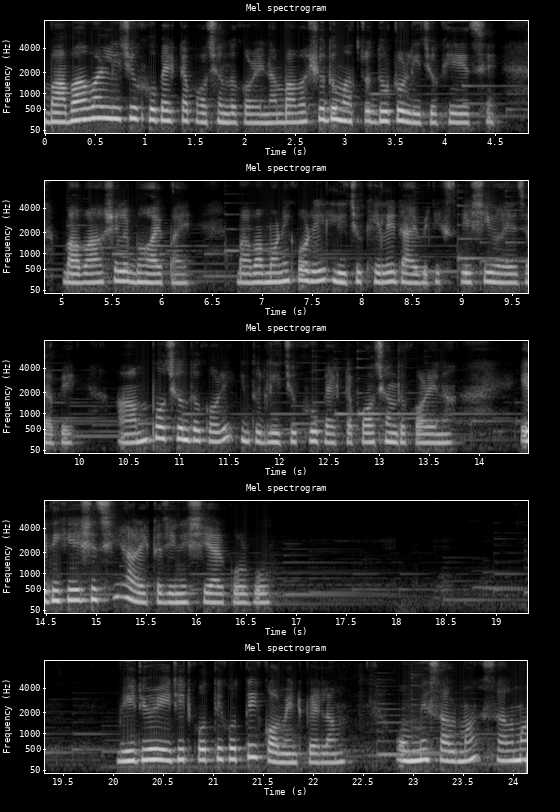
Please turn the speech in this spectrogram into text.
বাবা আবার লিচু খুব একটা পছন্দ করে না, বাবা শুধুমাত্র দুটো লিচু খেয়েছে। বাবা আসলে ভয় পায়। বাবা মনে করে লিচু খেলে ডায়াবেটিক্স বেশি হয়ে যাবে। আম পছন্দ করে, কিন্তু লিচু খুব একটা পছন্দ করে না। এদিকে এসেছি আর একটা জিনিস শেয়ার করব। ভিডিও এডিট করতে করতেই কমেন্ট পেলাম। উম্মে সালমা সালমা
